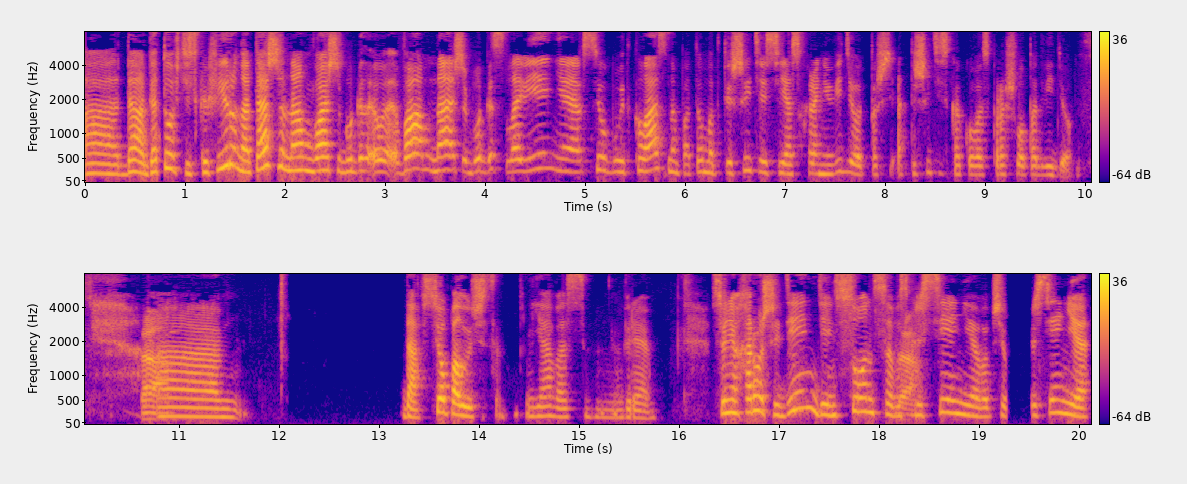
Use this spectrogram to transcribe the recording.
А, да, готовьтесь к эфиру. Наташа, нам ваши благо... Э, вам наше благословение. Все будет классно. Потом отпишитесь. Я сохраню видео. Отпишитесь, как у вас прошло под видео. Да, а, да все получится. Я вас уверяю. Сегодня хороший день, день солнца, воскресенье. Да. Вообще воскресенье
